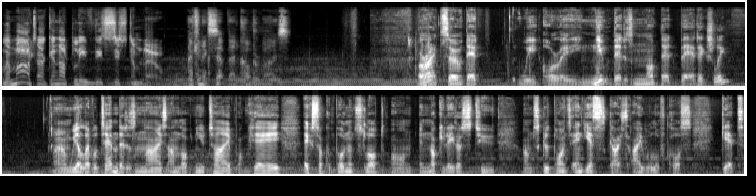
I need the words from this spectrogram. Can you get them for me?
The Martyr cannot leave this system, though. I can accept that compromise. Alright, so that we already knew. That is not that bad, actually. Um, we are level 10, that is nice. Unlock new type, okay. Extra component slot on inoculators to um, skill points. And yes, guys, I will, of course, get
